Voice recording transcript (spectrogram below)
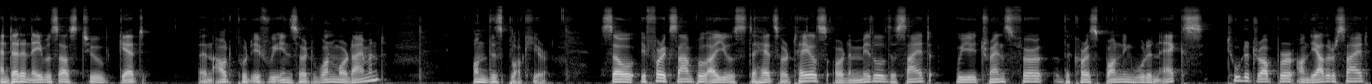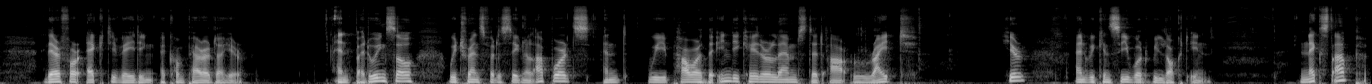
And that enables us to get an output if we insert one more diamond on this block here. So if, for example, I use the heads or tails or the middle, the side, we transfer the corresponding wooden axe to the dropper on the other side therefore activating a comparator here. And by doing so, we transfer the signal upwards and we power the indicator lamps that are right here and we can see what we locked in. Next up,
